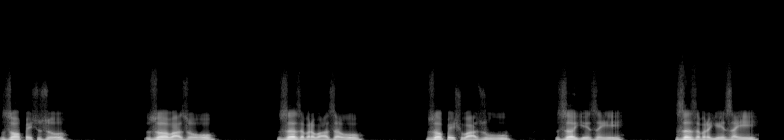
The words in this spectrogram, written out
zo pesh zo, zo wa zo, za zabar wa zo, zo pesh wa zu, z ye ze, z zabar ye zay,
